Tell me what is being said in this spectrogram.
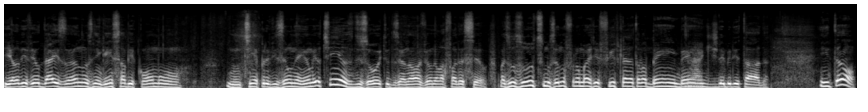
E ela viveu 10 anos, ninguém sabe como, não tinha previsão nenhuma. Eu tinha 18, 19 anos, ela faleceu. Mas os últimos anos foram mais difíceis, porque ela estava bem, bem ah, debilitada. Então,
